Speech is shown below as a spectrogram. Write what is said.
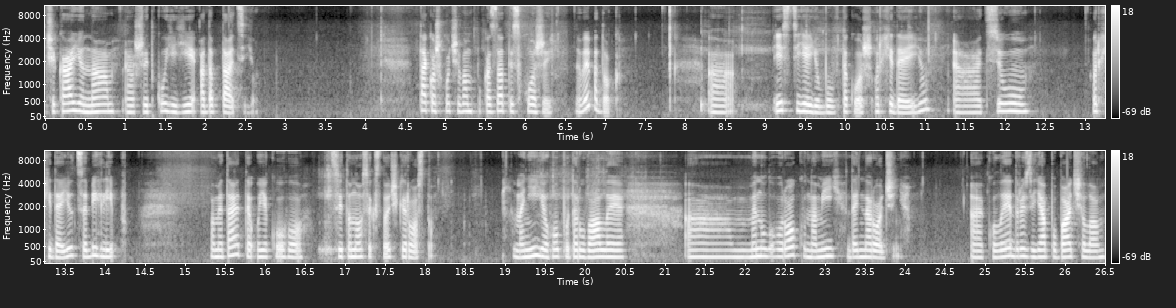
чекаю на швидку її адаптацію. Також хочу вам показати схожий випадок. Е, І з цією був також орхідеєю. Цю орхідею це бігліп. Пам'ятаєте, у якого цвітоносик з точки росту? Мені його подарували а, минулого року на мій день народження. Е, Коли, друзі, я побачила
